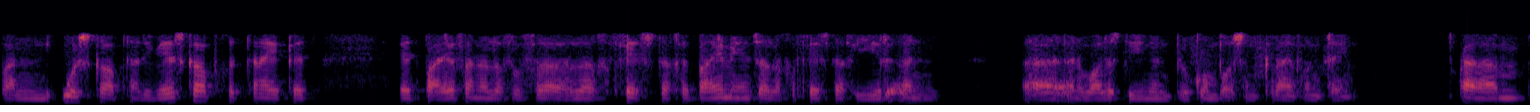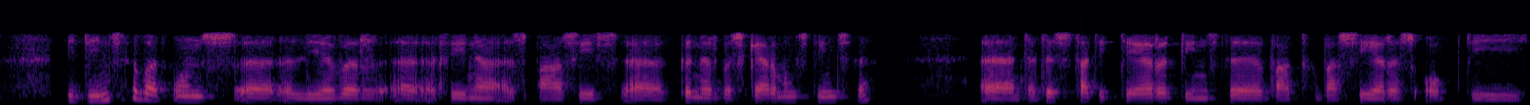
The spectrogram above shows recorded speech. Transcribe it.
van die Ooskaap na die Weskaap getrek het, het baie van hulle hulle gevestig, baie mense hulle gevestig hier in uh in Wallisdene en Bloemfontein en Kraaifontein. Ehm um, die dienste wat ons uh lewer uh Athena is basies uh kinderbeskermingsdienste. Uh dit is statutêre dienste wat gebaseer is op die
